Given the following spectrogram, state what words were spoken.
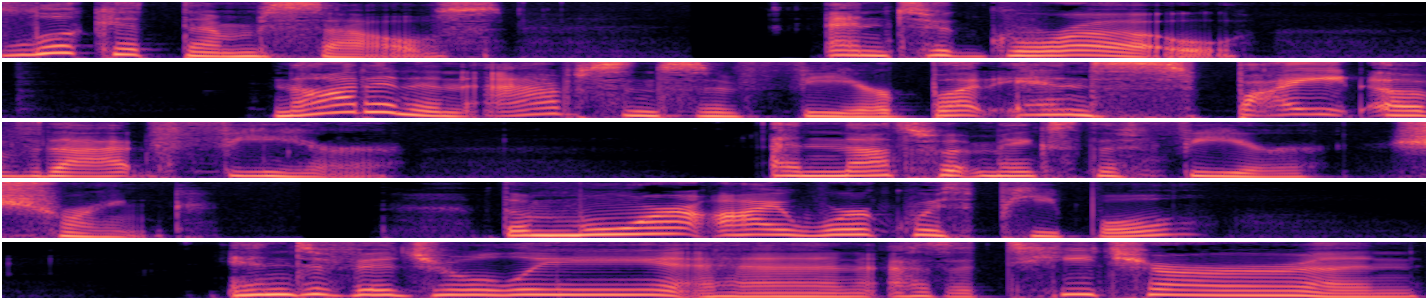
look at themselves and to grow, not in an absence of fear, but in spite of that fear. And that's what makes the fear shrink. The more I work with people, individually and as a teacher, and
